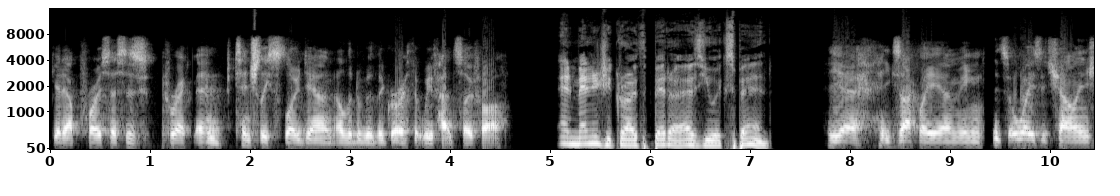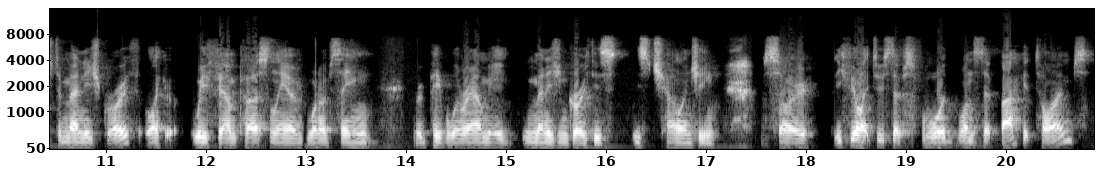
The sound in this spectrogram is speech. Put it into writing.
get our processes correct and potentially slow down a little bit of the growth that we've had so far. And manage your growth better as you expand. Yeah, exactly. I mean, it's always a challenge to manage growth. Like we've found personally, and what I've seen with people around me, managing growth is, is challenging. So you feel like two steps forward, one step back at times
